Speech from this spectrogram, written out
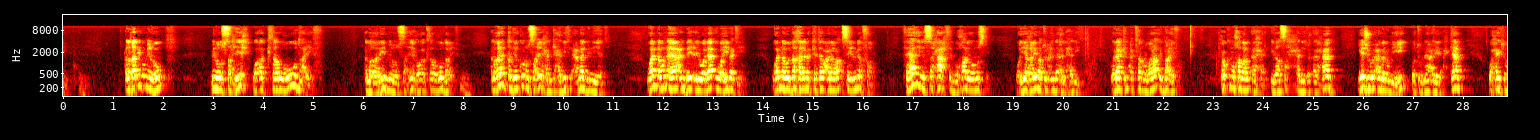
الغريب منه منه الصحيح وأكثره ضعيف. الغريب منه الصحيح وأكثره ضعيف. الغريب قد يكون صحيحا كحديث الأعمال بالنيات وأنه نهى عن بيع الولاء وهبته وأنه دخل مكة وعلى رأسه المغفر. فهذه الصحاح في البخاري ومسلم وهي غريبة عند أهل الحديث ولكن أكثر الغرائب ضعيفة. حكم خبر الآحاد إذا صح حديث الآحاد يجب العمل به وتبنى عليه الأحكام وحيث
